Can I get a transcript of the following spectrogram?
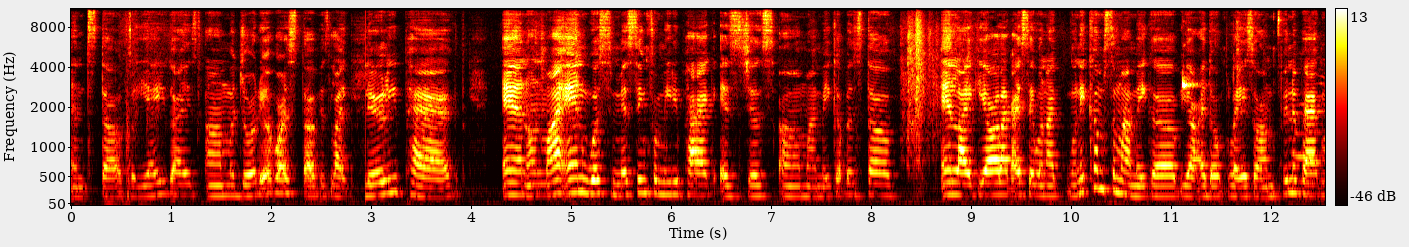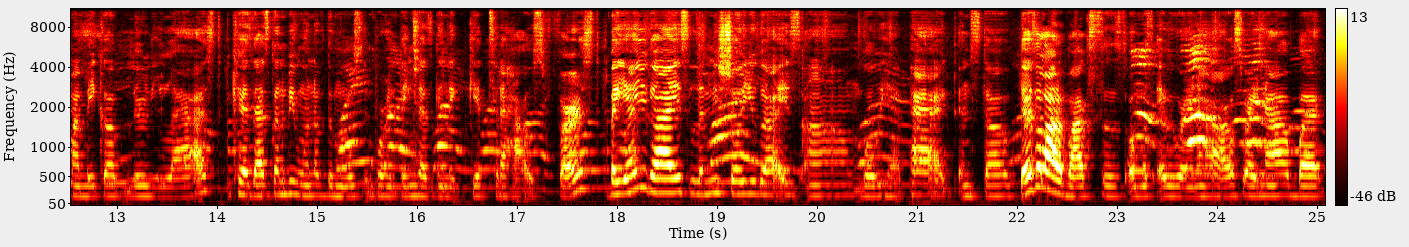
and stuff. But yeah you guys um majority of our stuff is like literally packed and on my end what's missing for me to pack is just um my makeup and stuff. And like y'all like i said when i when it comes to my makeup y'all i don't play so i'm finna pack my makeup literally last because that's gonna be one of the most important things that's gonna get to the house first. But yeah you guys let me show you guys um what we had packed and stuff. There's a lot of boxes almost everywhere in the house right now but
